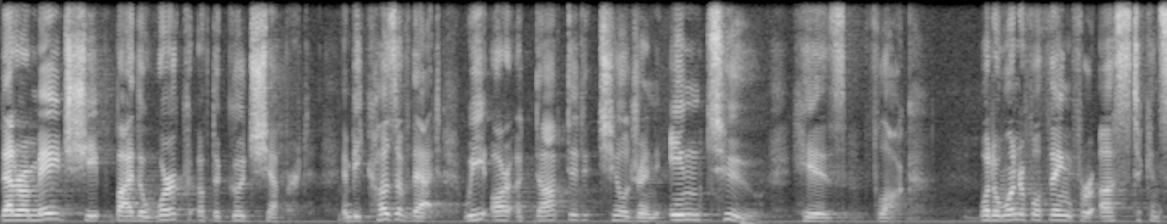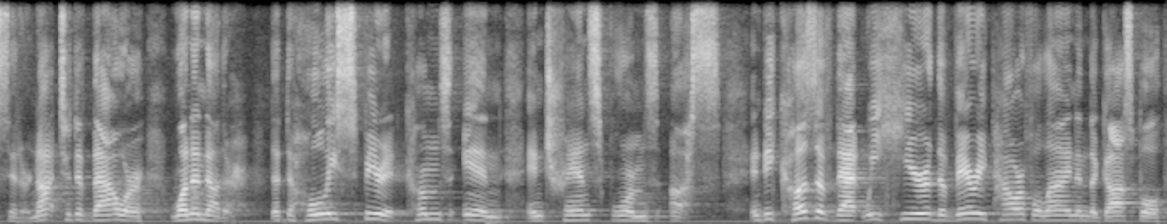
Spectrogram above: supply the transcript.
that are made sheep by the work of the Good Shepherd. And because of that, we are adopted children into his flock. What a wonderful thing for us to consider, not to devour one another, that the Holy Spirit comes in and transforms us. And because of that, we hear the very powerful line in the gospel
